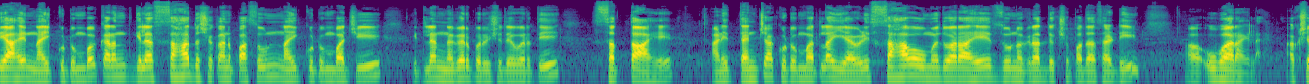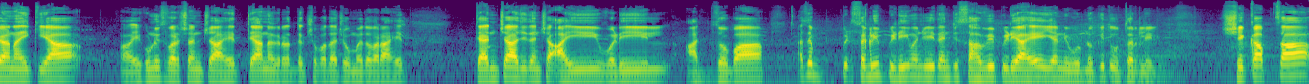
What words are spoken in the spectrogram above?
ते आहे नाईक कुटुंब. कारण गेल्या सहा दशकांपासून नाईक कुटुंबाची इथल्या नगर परिषदेवरती सत्ता आहे. आणि त्यांच्या कुटुंबातला यावेळी सहावा उमेदवार आहे जो नगराध्यक्षपदासाठी उभा राहिला आहे अक्षया नाईक या एकोणीस वर्षांच्या आहेत. त्या नगराध्यक्षपदाचे उमेदवार आहेत. त्यांच्या आधी त्यांच्या आई वडील आजोबा असे पि सगळी पिढी म्हणजे ही त्यांची सहावी पिढी आहे या निवडणुकीत उतरलेली. शेकापचा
